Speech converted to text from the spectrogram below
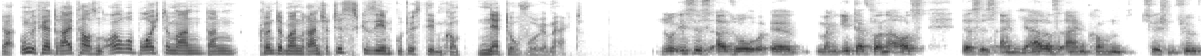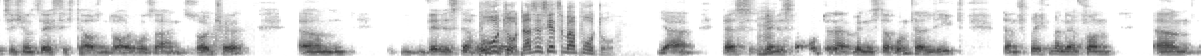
ja, ungefähr 3000 Euro bräuchte man. Dann könnte man rein statistisch gesehen gut durchs Leben kommen. Netto wohlgemerkt. So ist es also, äh, man geht davon aus, dass es ein Jahreseinkommen zwischen 50 und 60.000 Euro sein sollte. Ähm, wenn es darunter, brutto, das ist jetzt aber brutto. Ja, das, mhm. wenn, es darunter, wenn es darunter liegt, dann spricht man davon, ähm,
